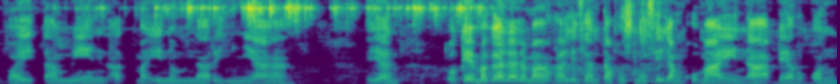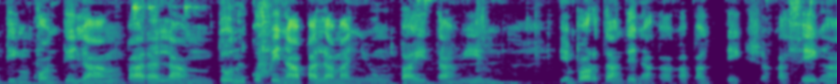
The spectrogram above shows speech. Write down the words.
vitamin at mainom na rin niya. Ayan. Huwag kayo mag-alala mga kalisan, tapos na silang kumain ah, pero konting-konti lang para lang doon ko pinapalaman yung vitamin. Importante nakakapag-take siya kasi nga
